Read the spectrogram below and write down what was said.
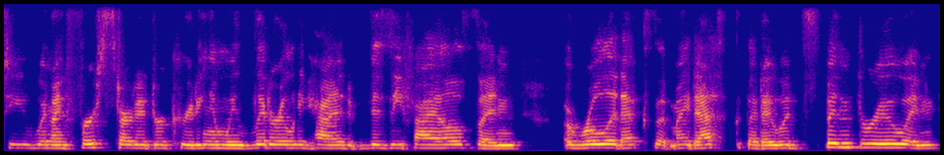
to when I first started recruiting, and we literally had Vizy files and a Rolodex at my desk that I would spin through and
